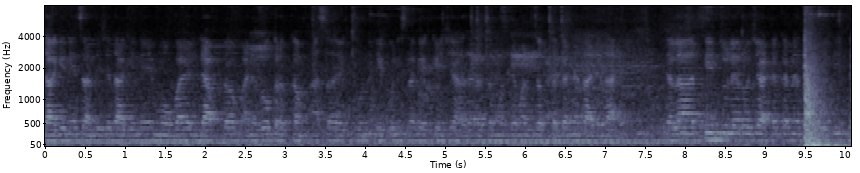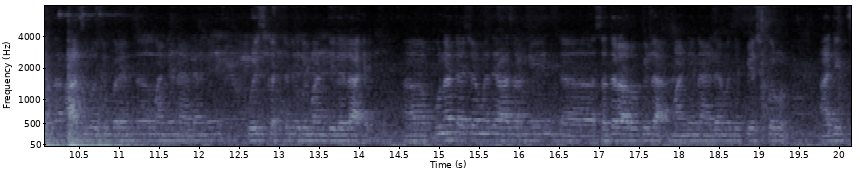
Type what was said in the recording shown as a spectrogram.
दागिने चांदीचे दागिने मोबाईल लॅपटॉप आणि रोख रक्कम असं एकूण एकोणीस लाख एक्क्याऐंशी हजाराचा मुद्देमाल जप्त करण्यात आलेला आहे. त्याला तीन जुलै रोजी अटक करण्यात आली होती. त्याला आज रोजी पोलीस कस्टडी रिमांड दिलेला आहे. पुन्हा त्याच्यामध्ये आज आम्ही सदर आरोपीला मान्य न्यायालयामध्ये पेश करून आधीच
